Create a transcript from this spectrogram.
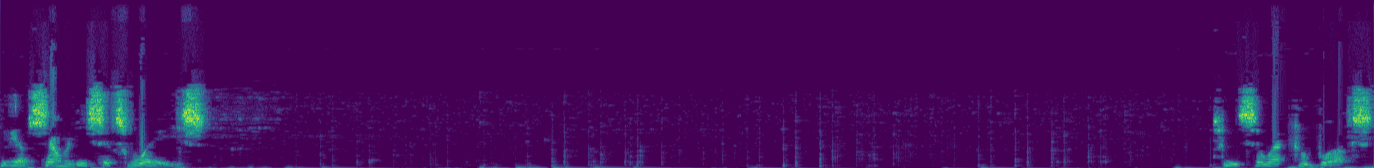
we have 76 ways to select two books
